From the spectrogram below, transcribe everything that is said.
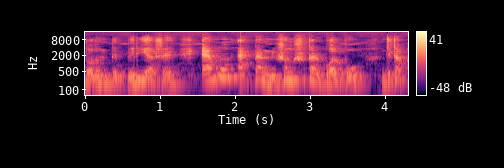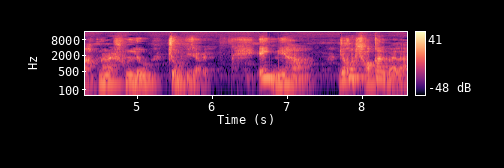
তদন্তে বেরিয়ে আসে এমন একটা নৃশংসতার গল্প যেটা আপনারা শুনলেও চমকে যাবেন। এই নেহা যখন সকালবেলা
